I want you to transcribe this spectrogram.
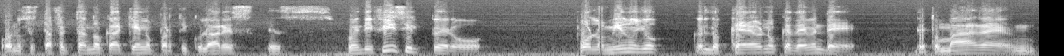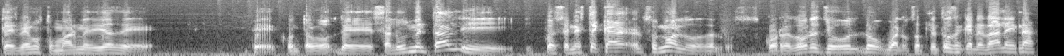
o nos está afectando a cada quien en lo particular es, es muy difícil, pero por lo mismo yo lo creo que deben de de tomar, eh, debemos tomar medidas de, de control de salud mental y, pues en este caso no a los, corredores yo o a los atletas en general en la,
